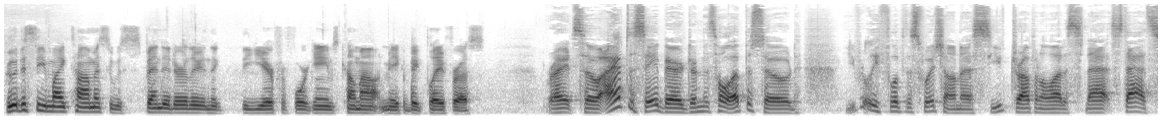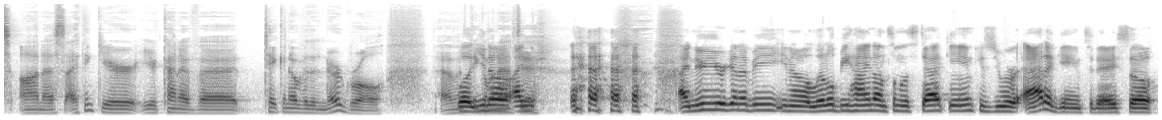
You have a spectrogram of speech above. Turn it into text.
good to see Mike Thomas, who was suspended earlier in the, the year for four games, come out and make a big play for us. Right. So I have to say, Bear, during this whole episode, you've really flipped the switch on us. You've dropping a lot of stat, stats on us. I think you're you're kind of uh, taking over the nerd role. Um, Well, you know, I, I knew you were going to be, you know, a little behind on some of the stat game because you were at a game today. So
